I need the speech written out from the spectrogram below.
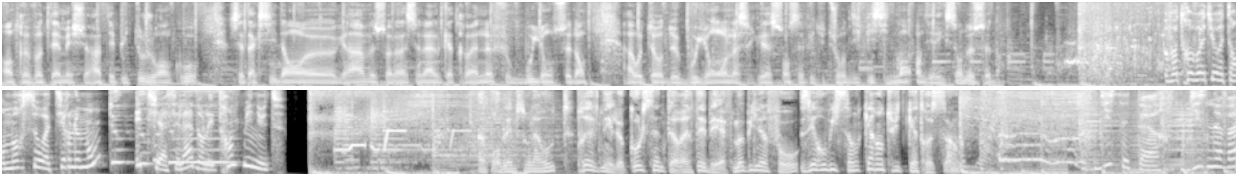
entre Votem et Cherat. Et puis toujours en cours, cet accident euh, grave sur la nationale 89 Bouillon-Sedan à hauteur de Bouillon. La circulation s'effectue toujours difficilement en direction de Sedan. Votre voiture est en morceaux à Tire-le-Mont Itia, c'est là dans les 30 minutes. Un problème sur la route Prévenez le call center RTBF Mobile Info 0800 48 400. 17h, 19h,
